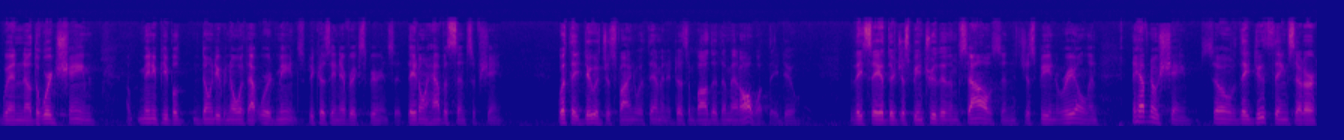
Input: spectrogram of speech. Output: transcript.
when uh, the word shame, uh, many people don't even know what that word means because they never experience it. They don't have a sense of shame. What they do is just fine with them, and it doesn't bother them at all what they do. They say they're just being true to themselves and just being real, and they have no shame. So they do things that are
